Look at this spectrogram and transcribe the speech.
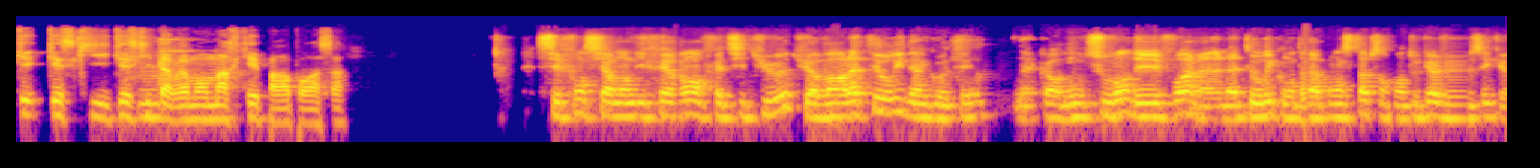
qu'est-ce qui qu'est-ce qui t'a vraiment marqué par rapport à ça? C'est foncièrement différent. En fait, si tu veux, tu vas avoir la théorie d'un côté. D'accord? Donc, souvent, des fois, la, théorie qu'on t'apprend en STAPS, en tout cas, je sais que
